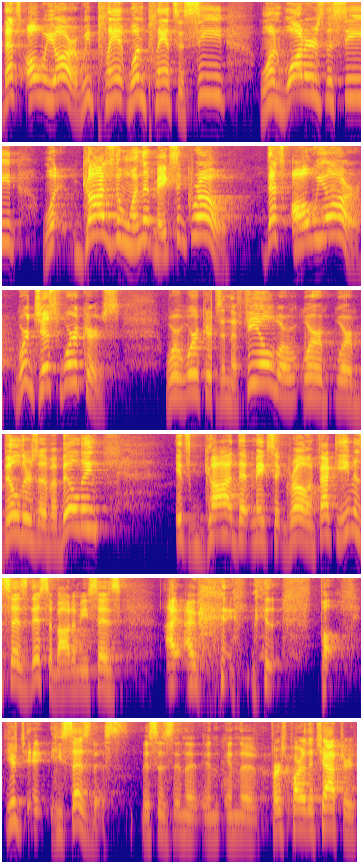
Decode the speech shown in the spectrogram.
that's all we are. We plant, one plants a seed, one waters the seed. What, God's the one that makes it grow. That's all we are. We're just workers. We're workers in the field, we're, we're, we're builders of a building. It's God that makes it grow. In fact, he even says this about him. He says, I, I Paul, he says this. This is in the, in, in the first part of the chapter.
